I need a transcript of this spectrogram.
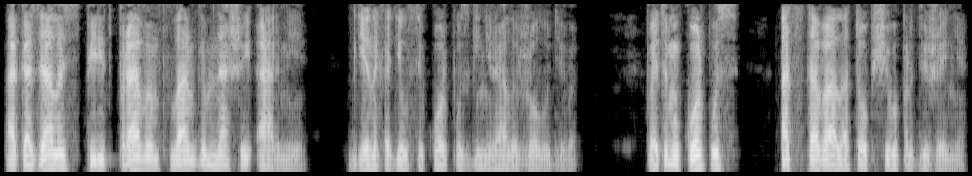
оказалась перед правым флангом нашей армии, где находился корпус генерала Жолудева. Поэтому корпус отставал от общего продвижения.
